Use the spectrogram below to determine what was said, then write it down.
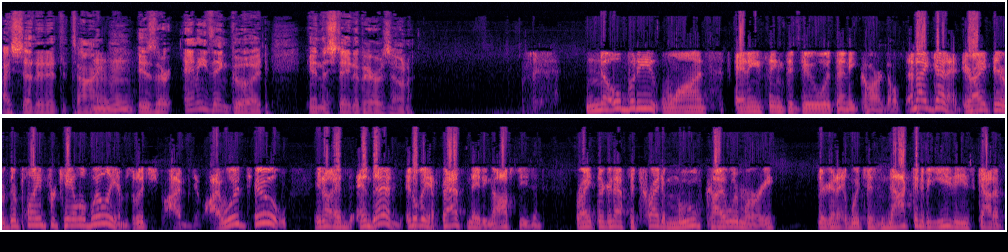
I said it at the time. Mm-hmm. Is there anything good in the state of Arizona? Nobody wants anything to do with any Cardinals, and I get it. Right? They're they're playing for Caleb Williams, which I I would too. You know, and, and then it'll be a fascinating offseason, right? They're going to have to try to move Kyler Murray They're gonna, which is not going to be easy. He's got a,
